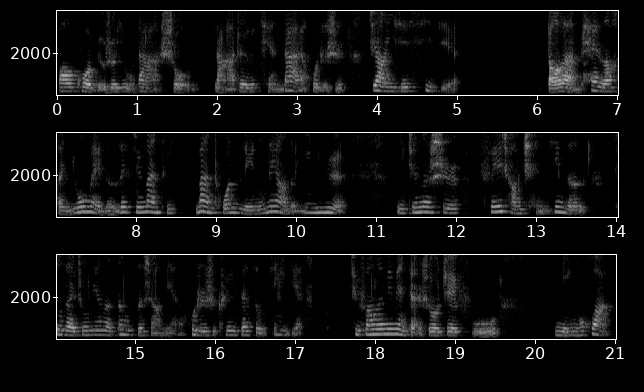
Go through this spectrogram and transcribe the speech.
包括比如说犹大手拿着钱袋，或者是这样一些细节。导览配了很优美的，类似于曼婷曼陀林那样的音乐。你真的是非常沉静的坐在中间的凳子上面，或者是可以再走近一点，去方方面面感受这幅名画，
